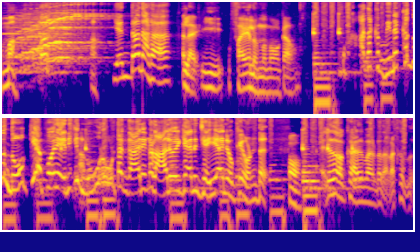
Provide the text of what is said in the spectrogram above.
അമ്മ. എന്താ നാടാ അല്ല ഈ ഫയൽ ഒന്ന് നോക്കാം. അതൊക്കെ നിനക്കങ്ങ് നോക്കിയാ പോലെ എനിക്ക് നൂറുകൂട്ടം കാര്യങ്ങൾ ആലോചിക്കാനും ചെയ്യാനും ഒക്കെ ഉണ്ട്. നോക്കാതെ നടക്കുന്നു.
